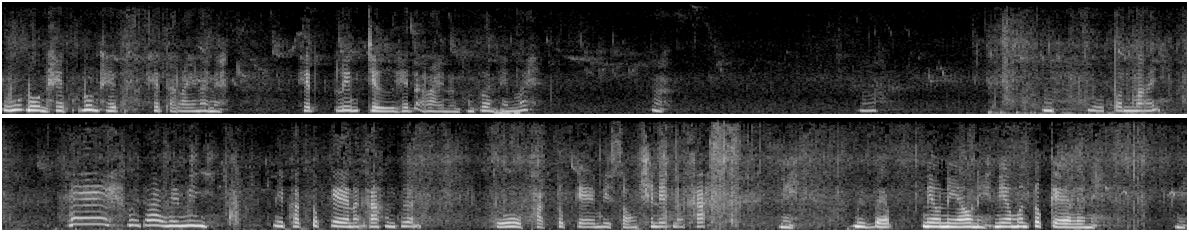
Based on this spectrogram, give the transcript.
อู้นู่นเห็ดนู่นเห็ดเห็ดอะไรนั่นเนี่ยเห็ดลิ้นจือเห็ดอะไรนั่นเพื่อนๆเห็นไหมอะอะอืมดูต้นไม้เฮ้ไม่ได้ไม่มีนี่ผักตุกแกนะคะเพื่อนๆดูผักตุกแกมีสองชนิดนะคะ นี่ มีแบบเหนียวเนียวๆนี่เหนียวมันตุ๊กแกเลยนี่นี่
